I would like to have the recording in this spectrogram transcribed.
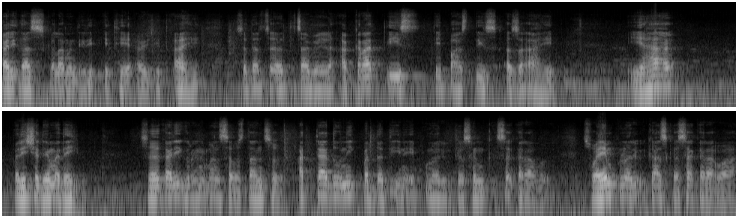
कालिदास कला मंदिर येथे आयोजित आहे. सदरचा तिचा वेळ अकरा तीस ते पाच तीस असं आहे. ह्या परिषदेमध्ये सहकारी गृहनिर्माण संस्थांचं अत्याधुनिक पद्धतीने पुनर्विकसन कसं करावं? स्वयं पुनर्विकास कसा करावा?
